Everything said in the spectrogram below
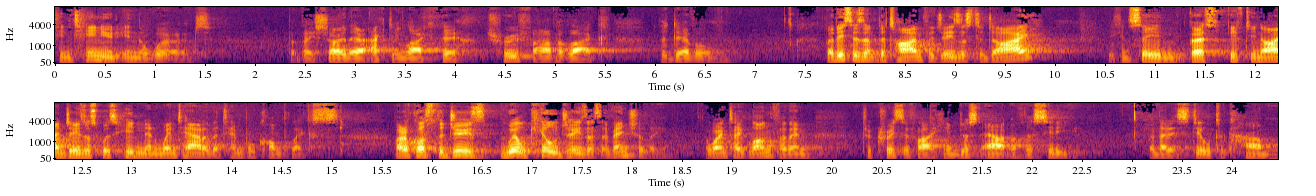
continued in the word, but they show they're acting like their true father, like the devil. But this isn't the time for Jesus to die. You can see in verse 59, Jesus was hidden and went out of the temple complex. But of course, the Jews will kill Jesus eventually. It won't take long for them to crucify him just out of the city. But that is still to come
